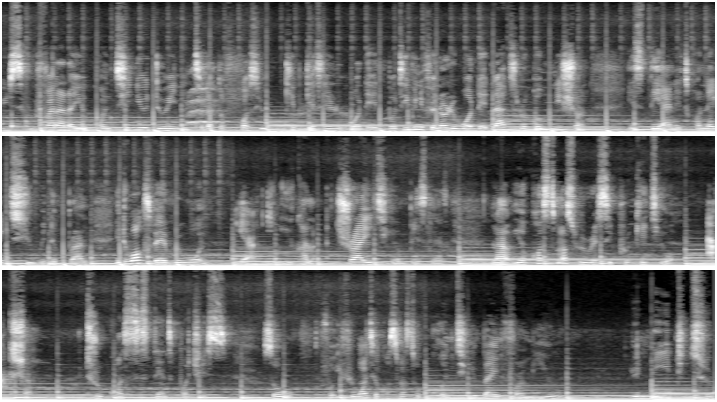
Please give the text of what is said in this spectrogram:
you, find out that you continue doing it so that of course you keep getting rewarded. But even if you're not rewarded that recognition is there and it connects you with the brand. It works for everyone. Yeah you can try it in your business. Now your customers will reciprocate your action through consistent purchase. So for if you want your customers to continue buying from you you need to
